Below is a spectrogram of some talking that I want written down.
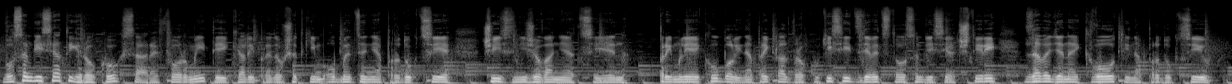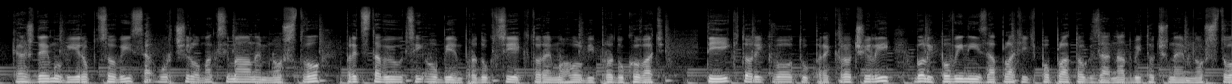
V 80. rokoch sa reformy týkali predovšetkým obmedzenia produkcie či znižovania cien. Pri mlieku boli napríklad v roku 1984 zavedené kvóty na produkciu. Každému výrobcovi sa určilo maximálne množstvo predstavujúci objem produkcie, ktoré mohol vyprodukovať. Tí, ktorí kvótu prekročili, boli povinní zaplatiť poplatok za nadbytočné množstvo.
